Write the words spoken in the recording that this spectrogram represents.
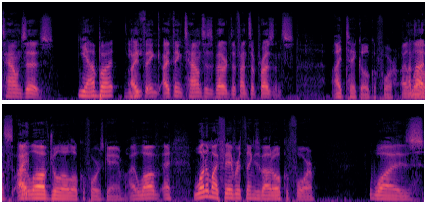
Towns is. Yeah, but I think I think Towns has a better defensive presence. I'd take Okafor. I I'm love not I, I- love Joel Okafor's game. I love and one of my favorite things about Okafor was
